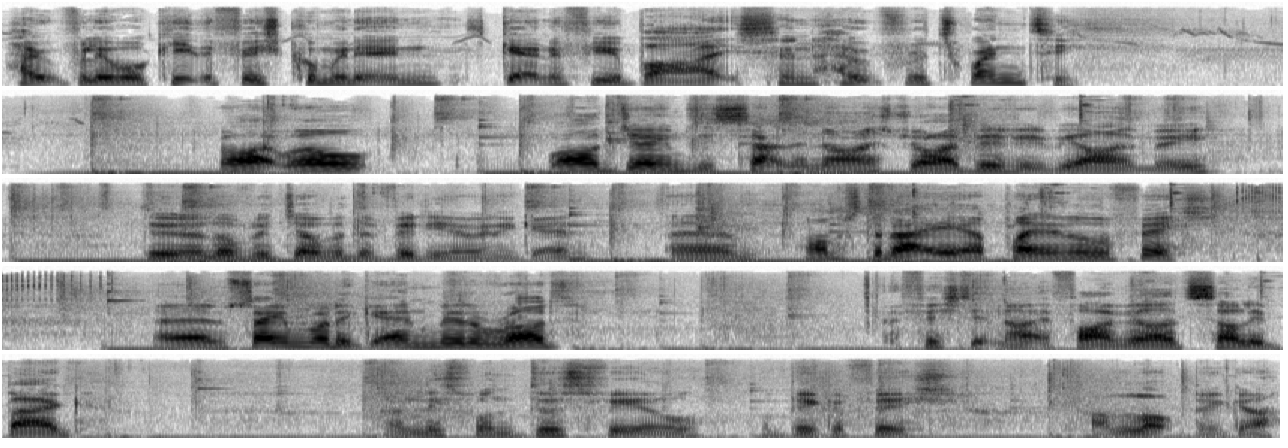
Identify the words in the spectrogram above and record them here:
hopefully we'll keep the fish coming in, getting a few bites and hope for a 20. Right, well, while James is sat in the nice dry bivvy behind me, doing a lovely job of the video and again, um, I'm stood out here playing another fish. Um, same rod again, middle rod, I fished at 95 yards, solid bag, and this one does feel a bigger fish, a lot bigger.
